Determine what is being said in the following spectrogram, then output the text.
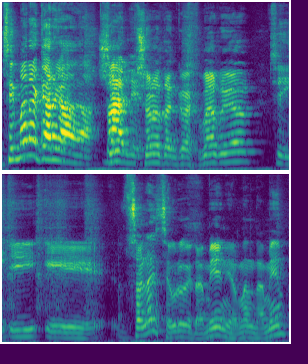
semana cargada. yo- Dale. Jonathan Krachberger Sí. y, y Solange seguro que también, y Hernán también,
